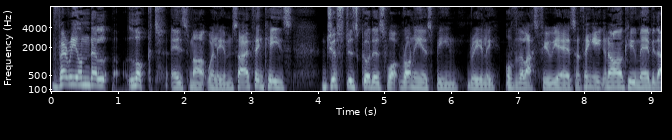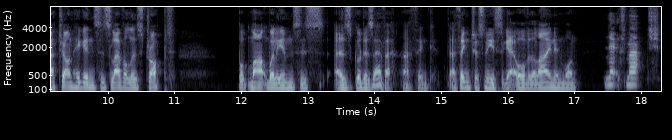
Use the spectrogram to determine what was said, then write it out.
very underlooked is Mark Williams. I think he's just as good as what Ronnie has been really over the last few years. I think you can argue maybe that John Higgins' level has dropped, but Mark Williams is as good as ever, I think. I think just needs to get over the line in one. next match,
